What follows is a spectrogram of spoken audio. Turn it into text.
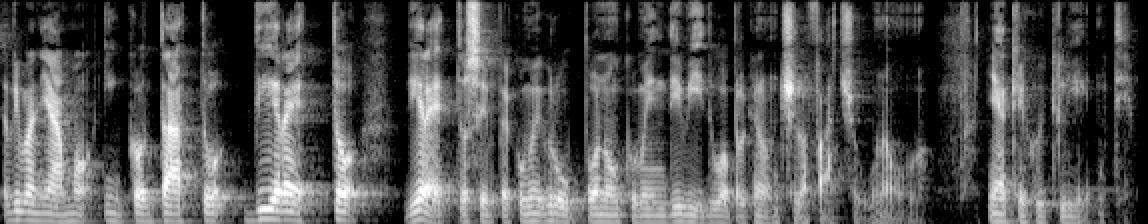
rimaniamo in contatto diretto, diretto sempre come gruppo, non come individuo perché non ce la faccio uno a uno, neanche con i clienti.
